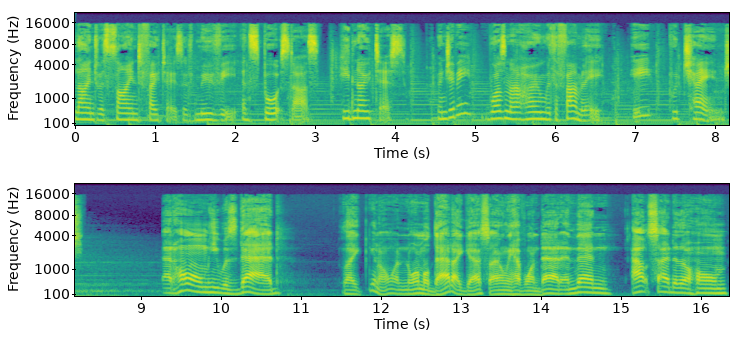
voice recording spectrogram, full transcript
lined with signed photos of movie and sports stars, he'd notice when Jimmy wasn't at home with the family, he would change. At home, he was dad, like, you know, a normal dad, I guess. I only have one dad. And then outside of the home,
